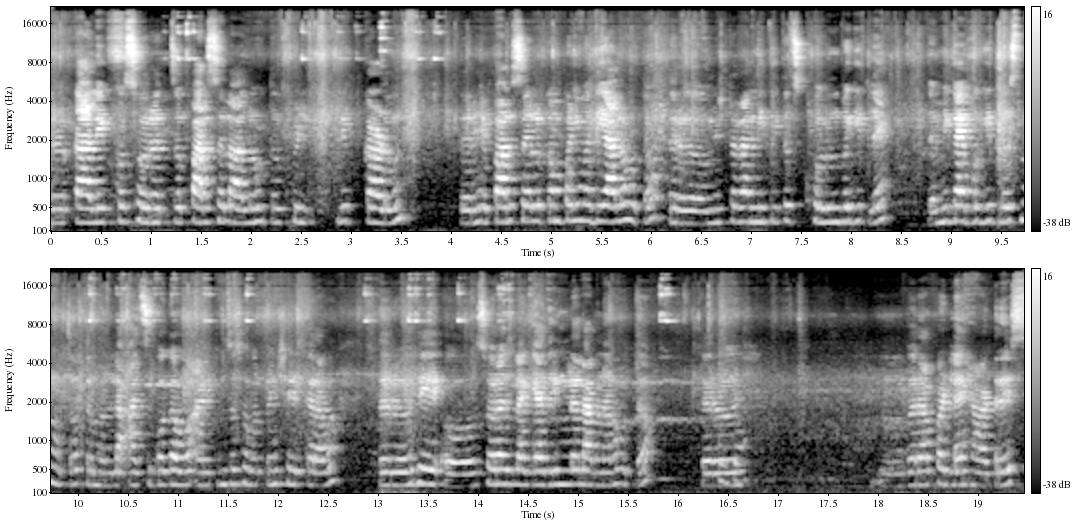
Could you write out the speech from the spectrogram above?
तर काल एक सोरतचं पार्सल आलं होतं फ्लिप फ्लिपकार्टहून तर हे पार्सल कंपनीमध्ये आलं होतं. तर मिस्टरांनी तिथंच खोलून बघितलंय. तर मी काय बघितलंच नव्हतं. तर म्हणलं आज बघावं आणि तुमच्यासोबत पण शेअर करावं. तर हे स्वराजला गॅदरिंगला लागणार होतं. तर बरा पडलाय हा ड्रेस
